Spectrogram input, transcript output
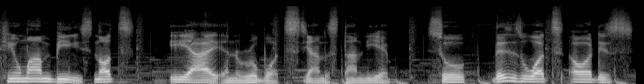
human beings, not AI and robots. You understand? Yeah. So this is what all this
